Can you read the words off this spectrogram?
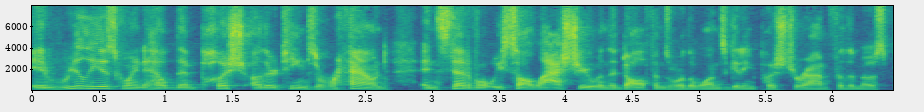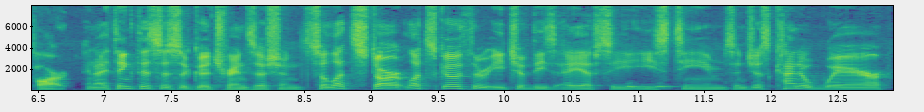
It really is going to help them push other teams around instead of what we saw last year when the Dolphins were the ones getting pushed around for the most part. And I think this is a good transition. So let's start, let's go through each of these AFC East teams and just kind of where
